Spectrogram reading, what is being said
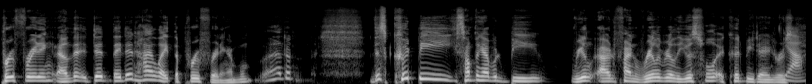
proofreading. Now they did they did highlight the proofreading. I'm, I don't. This could be something I would be real. I would find really really useful. It could be dangerous. Yeah.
